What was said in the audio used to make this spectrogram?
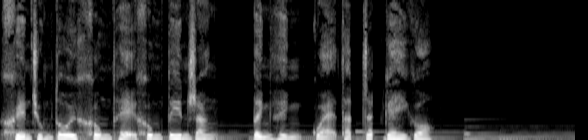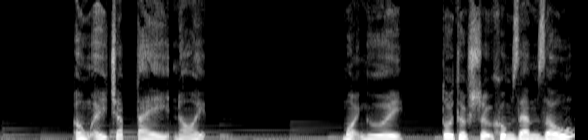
khiến chúng tôi không thể không tin rằng tình hình quả thật rất gay go. Ông ấy chắp tay nói Mọi người, tôi thực sự không dám giấu.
